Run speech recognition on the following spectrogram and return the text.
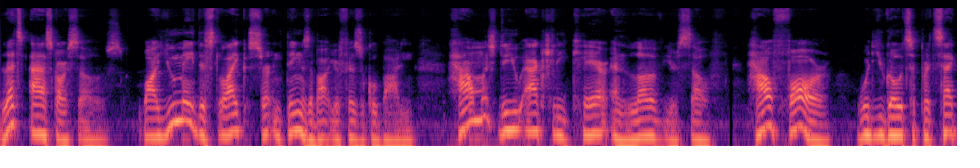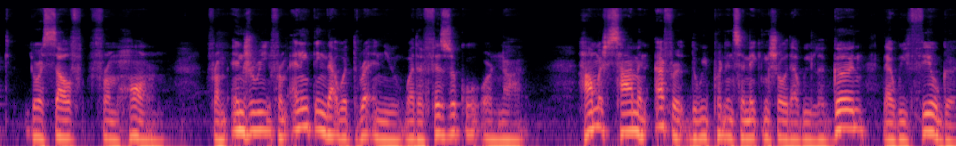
Let's ask ourselves, while you may dislike certain things about your physical body, how much do you actually care and love yourself? How far would you go to protect yourself from harm, from injury, from anything that would threaten you, whether physical or not? How much time and effort do we put into making sure that we look good, that we feel good?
